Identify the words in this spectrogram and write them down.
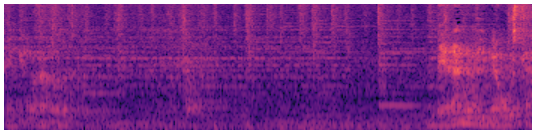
sin ninguna duda. Verano y me gustan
